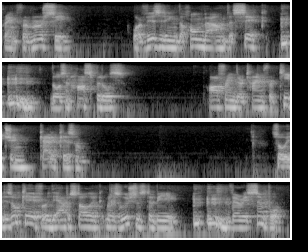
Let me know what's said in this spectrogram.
praying for mercy, or visiting the homebound, the sick, those in hospitals, offering their time for teaching, catechism. So it is okay for the apostolic resolutions to be very simple.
